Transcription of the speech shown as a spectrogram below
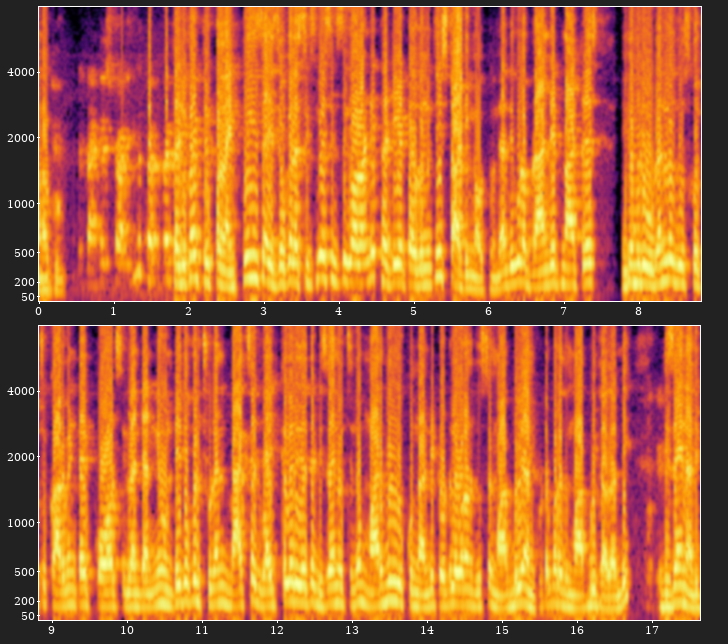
మనకు. Thirty five triple nine queen size ఒకవేళ సిక్స్ బై సిక్స్ కావాలంటే థర్టీ ఎయిట్ థౌసండ్ నుంచి స్టార్టింగ్ అవుతుంది. అది కూడా బ్రాండెడ్ మ్యాట్రెస్ ఇంకా మీరు వుడెన్లో చూసుకోవచ్చు కార్విన్ టైప్ కార్డ్స్ ఇలాంటి అన్ని ఉంటాయి. ఇది ఒకటి చూడండి బ్యాక్ సైడ్ వైట్ కలర్ ఏదైతే డిజైన్ వచ్చిందో మార్బుల్ లుక్ ఉందండి. టోటల్ ఎవరైనా చూస్తే మార్బుల్ అనుకుంటారు బట్ అది మార్బుల్ కాదండి. డిజైన్ అది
